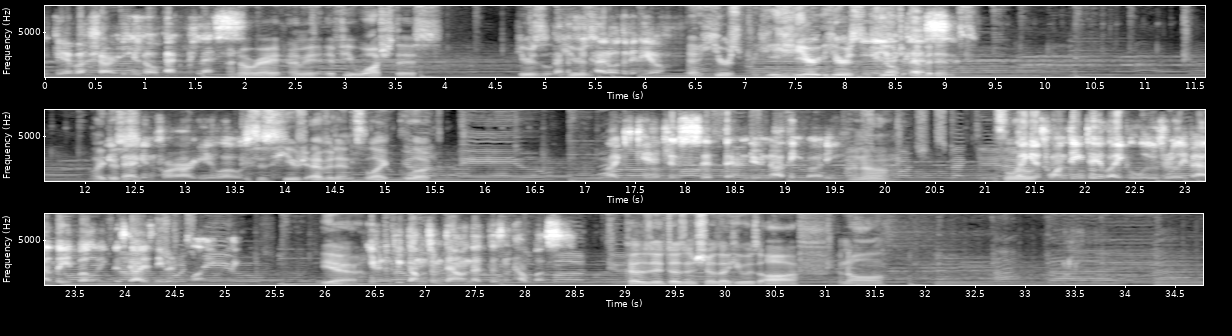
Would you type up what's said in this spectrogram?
Give us our Elo back, please. I know, right? I mean, if you watch this, here's That's here's the title of the video. yeah, here's here here's Elo huge plus. evidence. Like this is for our Elos. this is huge evidence. Like, look, Like, you can't just sit there and do nothing, buddy. I know. It's Like, it's one thing to, like, lose really badly, but, like, this guy isn't even playing. Like, yeah, even if he thumbs him down, that doesn't help us. Because it doesn't show that he was off and all,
